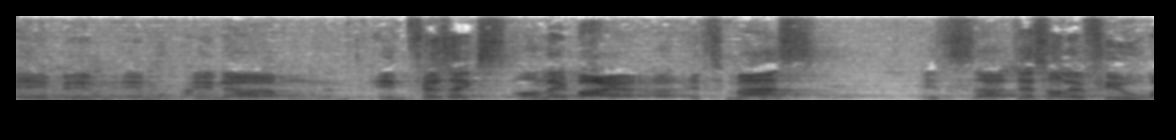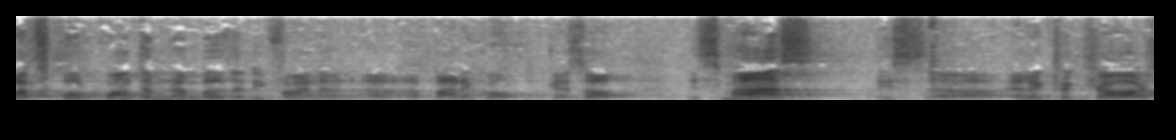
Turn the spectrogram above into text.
in, in, in, in, um, in physics only by uh, its mass. It's, uh, there's only a few what's called quantum numbers that define a, a particle. Okay, so its mass, its uh, electric charge,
